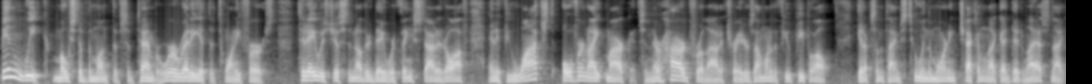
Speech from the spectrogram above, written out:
been weak most of the month of September. We're already at the 21st. Today was just another day where things started off. And if you watched overnight markets, and they're hard for a lot of traders, I'm one of the few people I'll get up sometimes two in the morning, check them like I did last night.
